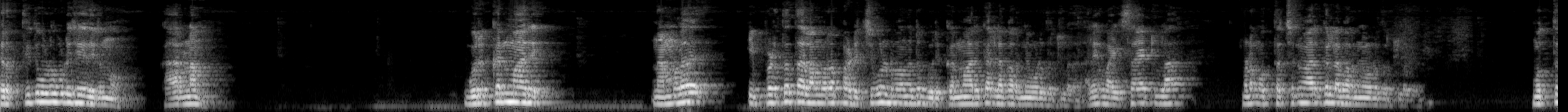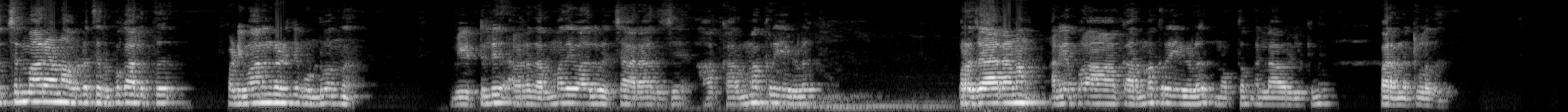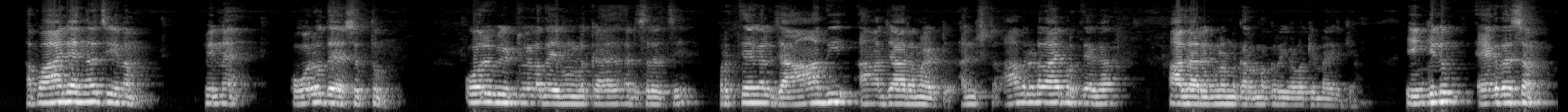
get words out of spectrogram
കൃത്യതയോടുകൂടി ചെയ്തിരുന്നു. കാരണം ഗുരുക്കന്മാര് നമ്മൾ ഇപ്പോഴത്തെ തലമുറ പഠിച്ചു കൊണ്ടുവന്നിട്ട് ഗുരുക്കന്മാർക്കല്ല പറഞ്ഞു കൊടുത്തിട്ടുള്ളത്. അല്ലെങ്കിൽ വയസ്സായിട്ടുള്ള നമ്മുടെ മുത്തച്ഛന്മാർക്കല്ല പറഞ്ഞു കൊടുത്തിട്ടുള്ളത്? മുത്തച്ഛന്മാരാണ് അവരുടെ ചെറുപ്പകാലത്ത് പഠിമാനം കഴിഞ്ഞ് കൊണ്ടുവന്ന് വീട്ടിൽ അവരുടെ ധർമ്മദേവാതിൽ വെച്ച് ആരാധിച്ച് ആ കർമ്മക്രിയകൾ പ്രചാരണം അല്ലെങ്കിൽ ആ കർമ്മക്രിയകൾ മൊത്തം എല്ലാവരിലേക്കും പറഞ്ഞിട്ടുള്ളത് അപ്പോൾ അതിൽ എങ്ങനെ ചെയ്യണം? പിന്നെ ഓരോ ദേശത്തും ഓരോ വീട്ടിലുള്ള ദൈവങ്ങളൊക്കെ അനുസരിച്ച് പ്രത്യേക ജാതി ആചാരമായിട്ട് അനുഷ്ഠ അവരുടേതായ പ്രത്യേക ആചാരങ്ങളും കർമ്മക്രിയകളൊക്കെ ഉണ്ടായിരിക്കാം. എങ്കിലും ഏകദേശം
